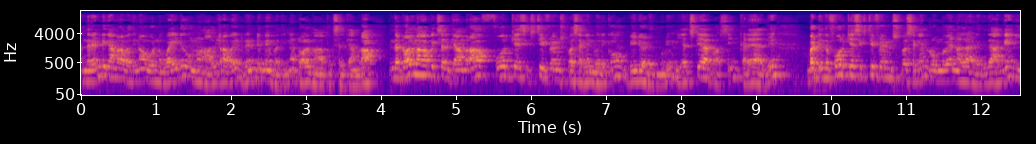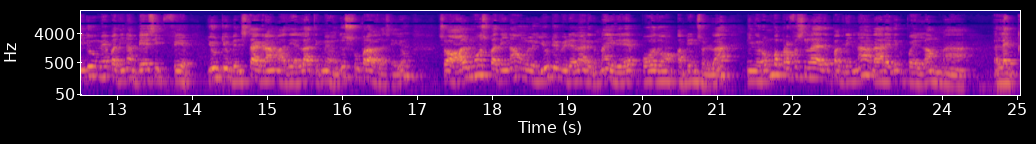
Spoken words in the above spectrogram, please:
அந்த ரெண்டு கேமரா பார்த்தீங்கன்னா ஒன்று வைடு இன்னொன்று அல்ட்ரா வைட் ரெண்டுமே பார்த்தீங்கன்னா டுவெல் மெகா பிக்சல் கேமரா இந்த twelve mega pixel camera four K sixty frames per second வரைக்கும் வீடியோ எடுக்க முடியும். ஹெச்டிஆர் ப்ராசிங் கிடையாது. பட் இந்த four K sixty frames per second ரொம்பவே நல்லா எடுக்குது. அகைன் இதுவுமே பார்த்தீங்கன்னா பேசிக் யூடியூப் இன்ஸ்டாகிராம் அது எல்லாத்துக்குமே வந்து சூப்பராக வேலை செய்யும். ஸோ ஆல்மோஸ்ட் பார்த்தீங்கன்னா உங்களுக்கு யூடியூப் வீடியோலாம் எடுக்கணும்னா இதுவே போதும் அப்படின்னு சொல்லுவேன். நீங்கள் ரொம்ப ப்ரொஃபஷனலாக எதிர்பார்க்குறீங்கன்னா வேறு எதுக்கு போயிடலாம். லைக்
